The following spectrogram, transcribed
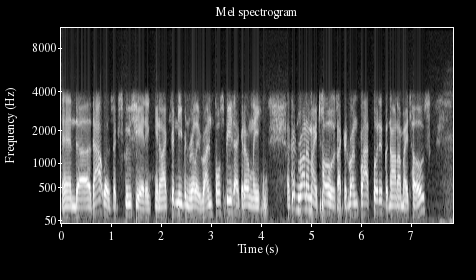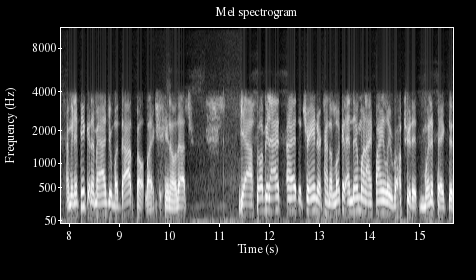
and uh, that was excruciating. You know, I couldn't even really run full speed. I could only, I couldn't run on my toes. I could run flat-footed, but not on my toes. I mean, if you can imagine what that felt like, you know, that's yeah, so I mean, I had, I had the trainer kind of look at, it, and then when I finally ruptured it in Winnipeg, the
